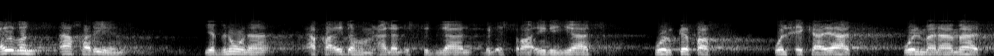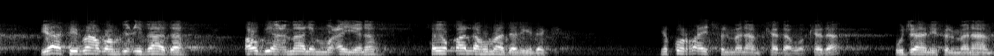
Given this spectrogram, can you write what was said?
أيضا آخرين يبنون عقائدهم على الاستدلال بالإسرائيليات والقصص والحكايات والمنامات. يأتي بعضهم بعبادة أو بأعمال معينة فيقال له ما دليلك؟ يقول رأيت في المنام كذا وكذا وجاني في المنام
